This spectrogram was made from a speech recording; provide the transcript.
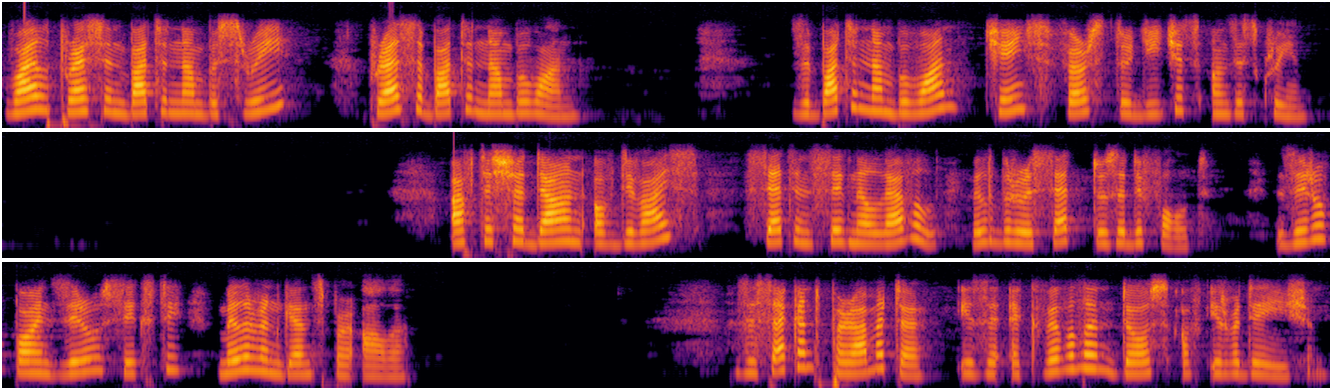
While pressing button number 3, press the button number 1. The button number 1 changes first two digits on the screen. After shutdown of device, setting signal level will be reset to the default 0.060 milliroentgens per hour. The second parameter is the equivalent dose of irradiation.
